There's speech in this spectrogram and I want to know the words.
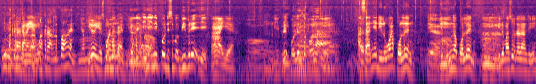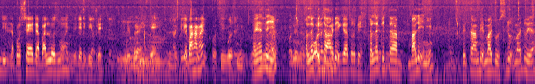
ni makanan makanan yang makanan, lebah kan yang Ya, ya, semua pollen makan. kan. Ya, Yang- makan. ini ini pun disebut bee bread je. Ha ya. Oh, bee bread pollen sama lah. Ya. Asalnya di luar pollen, Ya. di bunga pollen. Hmm. Bila masuk dalam sini di proses dah balut semua dia jadi bee bread. Bee bread. Okey. Okay, faham kan? Baik kata je. Kalau kita ambil 300 lebih. kalau kita balik ni kita ambil madu, serut madu ya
